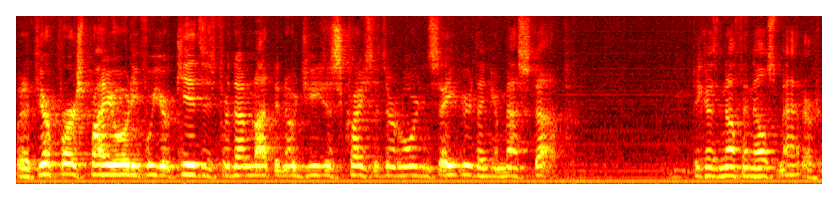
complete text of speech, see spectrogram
But if your first priority for your kids is for them not to know Jesus Christ as their Lord and Savior, then you're messed up. Because nothing else matters.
